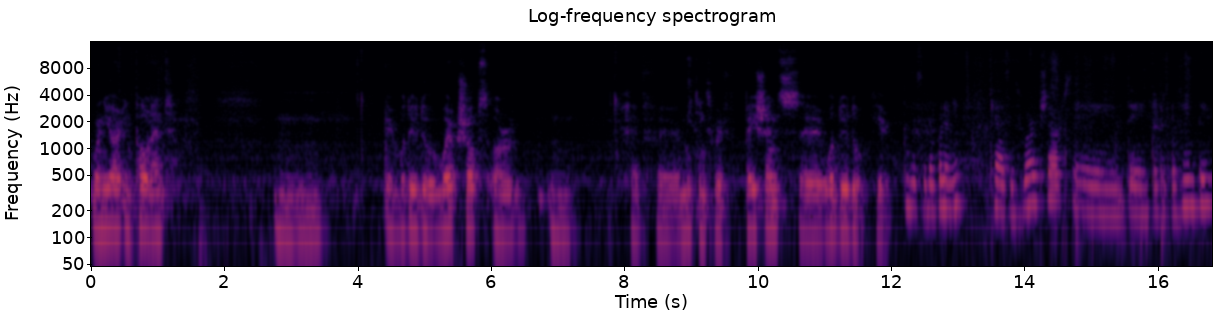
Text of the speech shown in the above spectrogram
when you are in Poland, mm, uh, what do you do? Workshops or mm, have uh, meetings with patients? Uh, what do you do here? Cuando estás en Polonia, ¿qué haces? Workshops, eh, te encuentras con gente.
